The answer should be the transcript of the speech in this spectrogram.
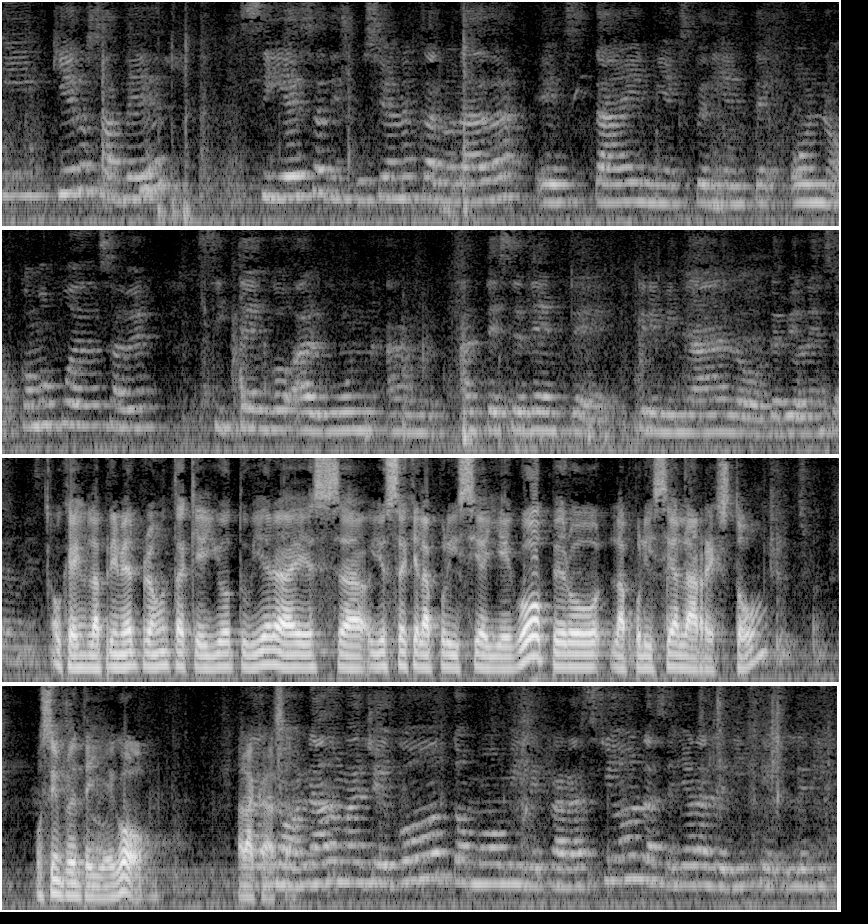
Y quiero saber si esa discusión acalorada está en mi expediente o no. ¿Cómo puedo saber si tengo algún am, antecedente criminal o de violencia doméstica? Ok, la primera pregunta que yo tuviera es, ah, yo sé que la policía llegó, pero la policía la arrestó o simplemente llegó a la casa. No, nada más llegó, tomó mi declaración, la señora le dije, le dijo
